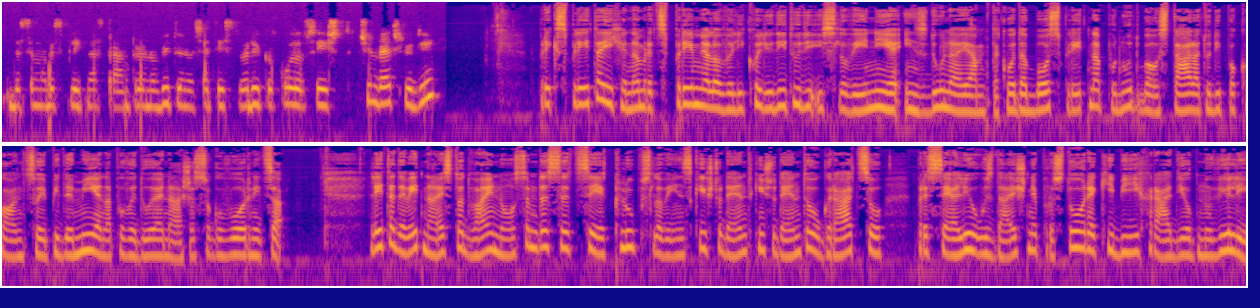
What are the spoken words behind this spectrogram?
da se mora spletna stran prenoviti in vse te stvari, kako doseči čim več ljudi. Prek spleta jih je namreč spremljalo veliko ljudi tudi iz Slovenije in z Dunaja, tako da bo spletna ponudba ostala tudi po koncu epidemije, napoveduje naša sogovornica. Leta 1982 se je klub slovenskih študentk in študentov v Gracu preselil v zdajšnje prostore, ki bi jih radi obnovili.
